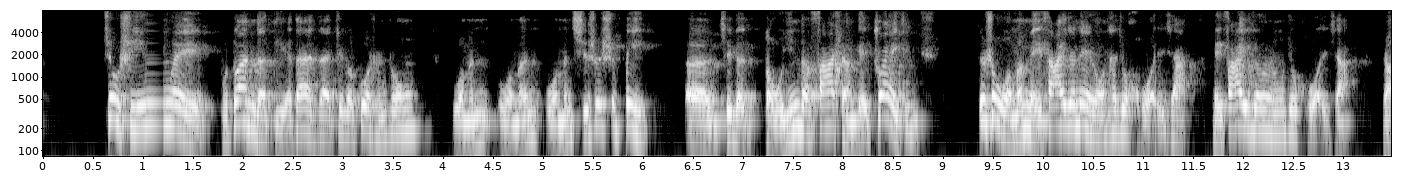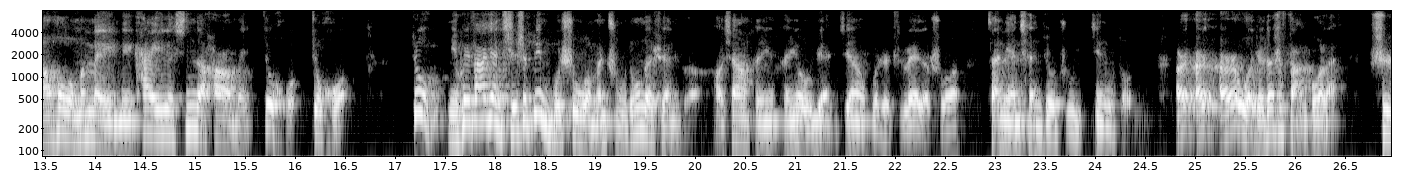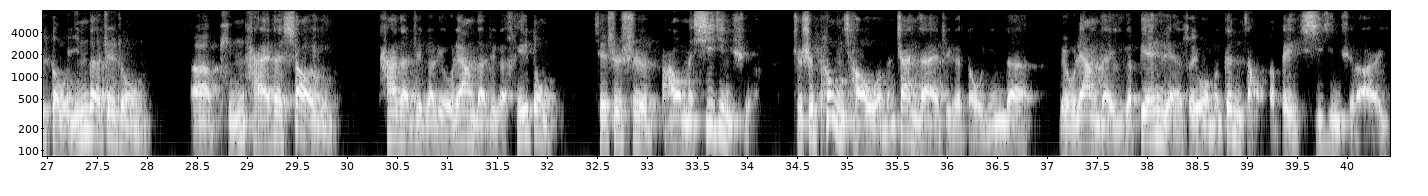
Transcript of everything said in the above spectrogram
就是因为不断的迭代，在这个过程中，我们我们我们其实是被呃这个抖音的发展给拽进去。就是我们每发一个内容，它就火一下；每发一个内容就火一下。然后我们每每开一个新的号，每就火就火。就你会发现，其实并不是我们主动的选择，好像很很有远见或者之类的，说三年前就注进入抖音。而而而我觉得是反过来，是抖音的这种呃平台的效应，它的这个流量的这个黑洞，其实是把我们吸进去了。只是碰巧我们站在这个抖音的。流量的一个边缘，所以我们更早的被吸进去了而已。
